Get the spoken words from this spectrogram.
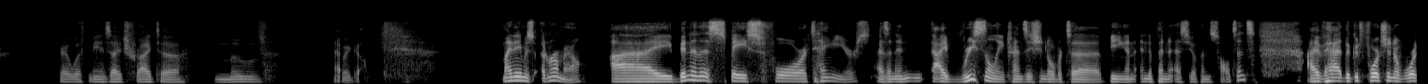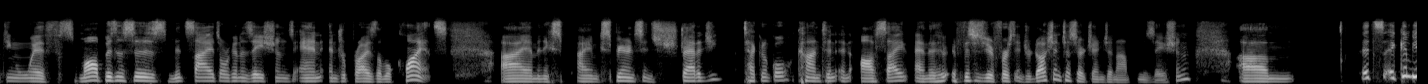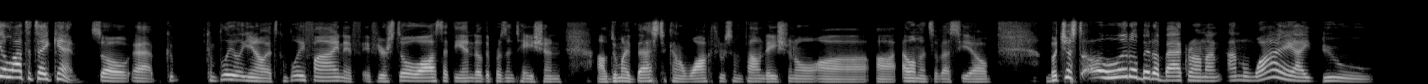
bear with me as I try to move. There we go. My name is Ed Romero. I've been in this space for 10 years as an, in, I've recently transitioned over to being an independent SEO consultant. I've had the good fortune of working with small businesses, mid-sized organizations, and enterprise level clients. I am an, I am experienced in strategy, technical content and offsite. And if this is your first introduction to search engine optimization, um, it's it can be a lot to take in. So uh, completely, you know, it's completely fine if, if you're still lost at the end of the presentation. I'll do my best to kind of walk through some foundational uh, uh, elements of SEO, but just a little bit of background on, on why I do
